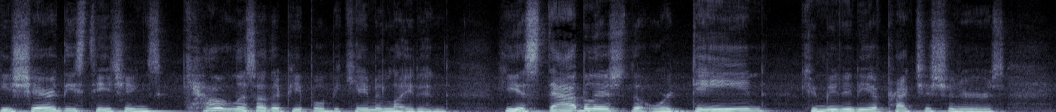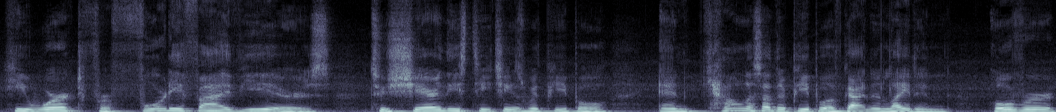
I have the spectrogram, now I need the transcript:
he shared these teachings. Countless other people became enlightened. He established the ordained community of practitioners. He worked for 45 years to share these teachings with people, and countless other people have gotten enlightened over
